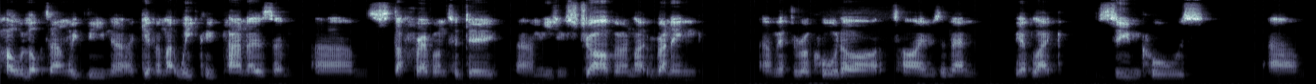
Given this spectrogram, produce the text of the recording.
whole lockdown, we've been uh, given like weekly planners and um, stuff for everyone to do um, using Strava and like running. Um, we have to record our times and then we have like Zoom calls um,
